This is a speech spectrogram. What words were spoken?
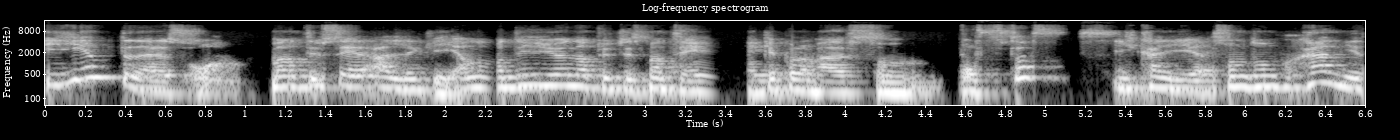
egentligen är det så. Man, du säger allergen och det är ju naturligtvis man tänker på de här som oftast kan ge, som de kan ge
